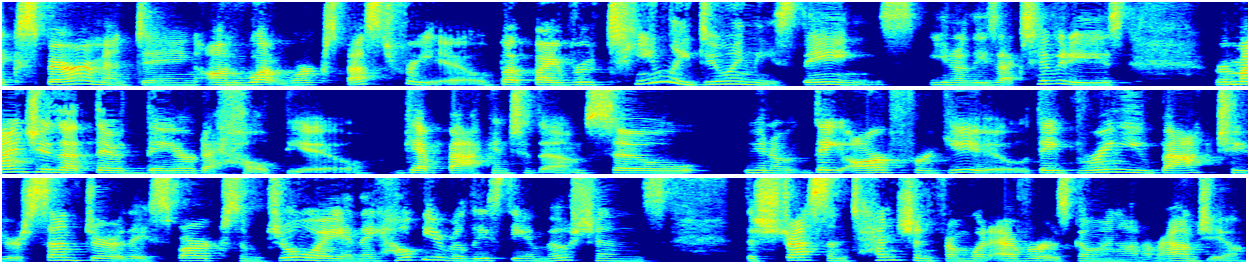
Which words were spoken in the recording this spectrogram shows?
experimenting on what works best for you. But by routinely doing these things, you know, these activities, remind you that they're there to help you get back into them. So, you know, they are for you. They bring you back to your center, they spark some joy, and they help you release the emotions, the stress and tension from whatever is going on around you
